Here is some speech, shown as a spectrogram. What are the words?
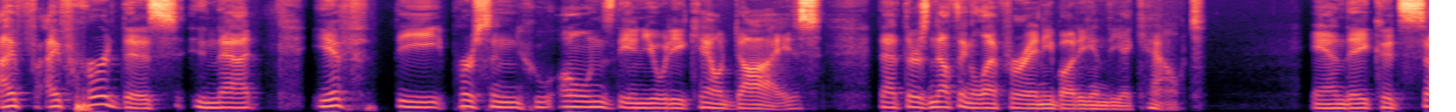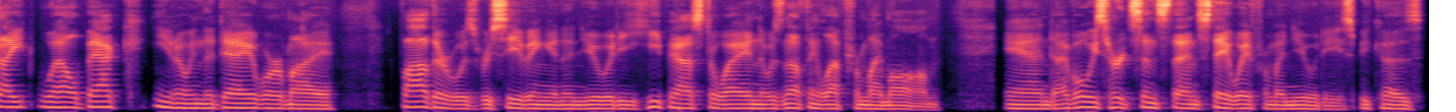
I've I've heard this in that if the person who owns the annuity account dies, that there's nothing left for anybody in the account. And they could cite, well, back, you know, in the day where my father was receiving an annuity, he passed away and there was nothing left for my mom. And I've always heard since then stay away from annuities because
